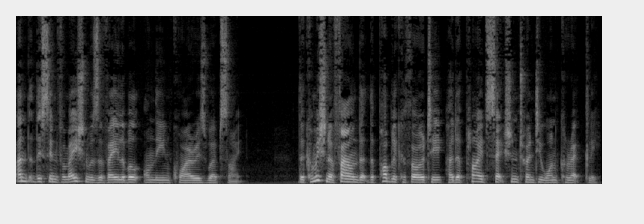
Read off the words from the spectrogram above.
and that this information was available on the inquiry's website. The Commissioner found that the public authority had applied Section 21 correctly.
